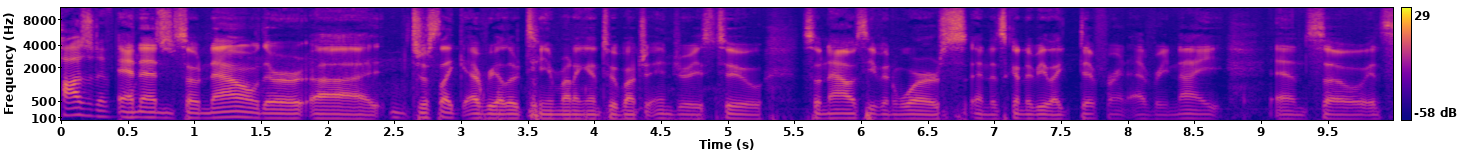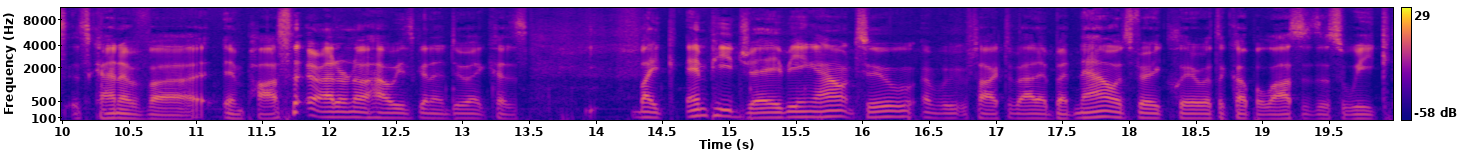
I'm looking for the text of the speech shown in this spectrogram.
positive points. And then so now they're uh, just like every other team running into a bunch of injuries too. So now it's even worse, and it's going to be like different every night. And so it's it's kind of uh, impossible. I don't know how he's going to do it because like MPJ being out too. We've talked about it, but now it's very clear with a couple losses this week.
